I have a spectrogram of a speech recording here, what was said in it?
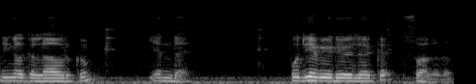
നിങ്ങൾക്കെല്ലാവർക്കും എന്റെ പുതിയ വീഡിയോയിലേക്ക് സ്വാഗതം.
